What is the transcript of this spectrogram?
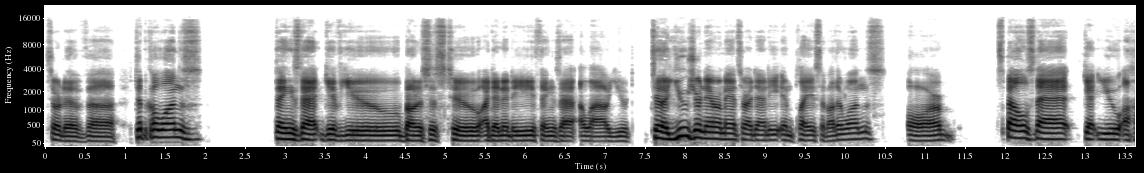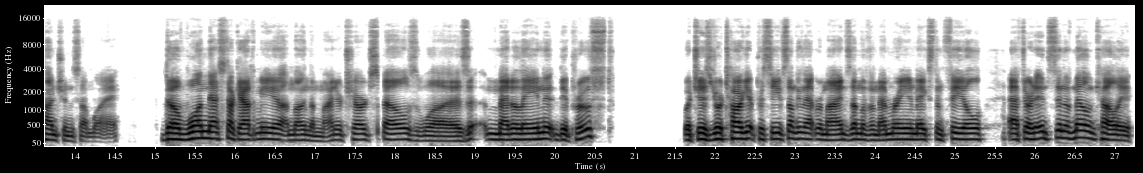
sort of uh, typical ones. Things that give you bonuses to identity, things that allow you to use your Neuromancer identity in place of other ones, or spells that get you a hunch in some way. The one that stuck out to me among the minor charge spells was Madeleine de Proust, which is your target perceives something that reminds them of a memory and makes them feel, after an instant of melancholy,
